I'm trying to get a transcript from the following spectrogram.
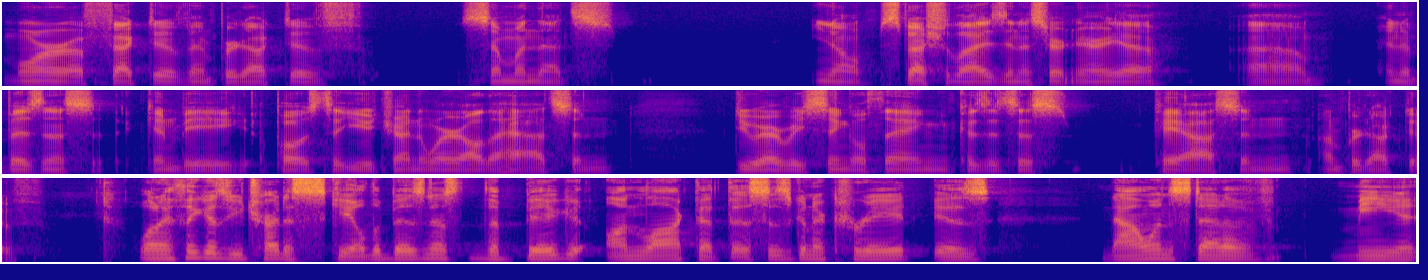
more effective and productive someone that's you know specialized in a certain area um, in a business can be, opposed to you trying to wear all the hats and do every single thing because it's just chaos and unproductive. Well, I think as you try to scale the business, the big unlock that this is going to create is now instead of me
